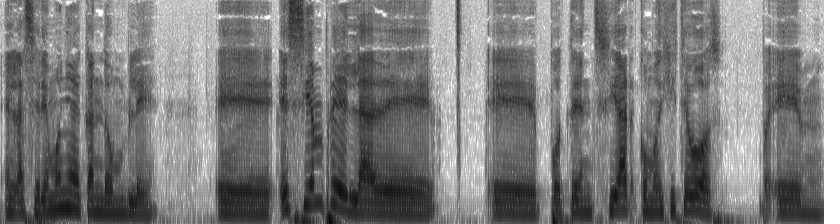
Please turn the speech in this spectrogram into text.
en la ceremonia de candomblé? Eh, es siempre la de eh, potenciar, como dijiste vos, eh,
